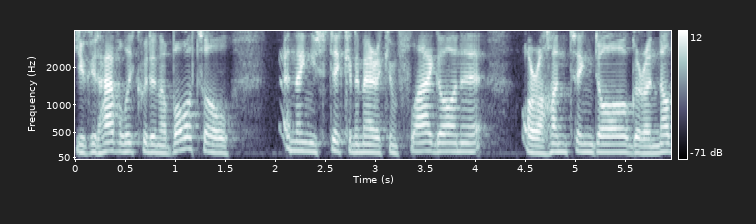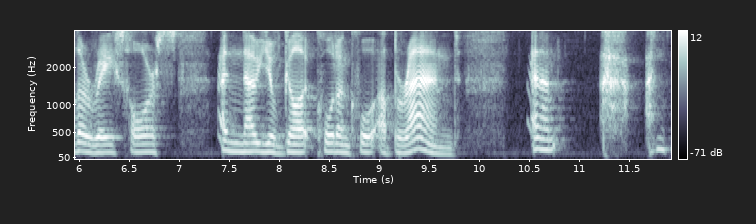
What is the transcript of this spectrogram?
you could have liquid in a bottle, and then you stick an American flag on it, or a hunting dog, or another racehorse, and now you've got quote unquote a brand. And I'm, I'm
